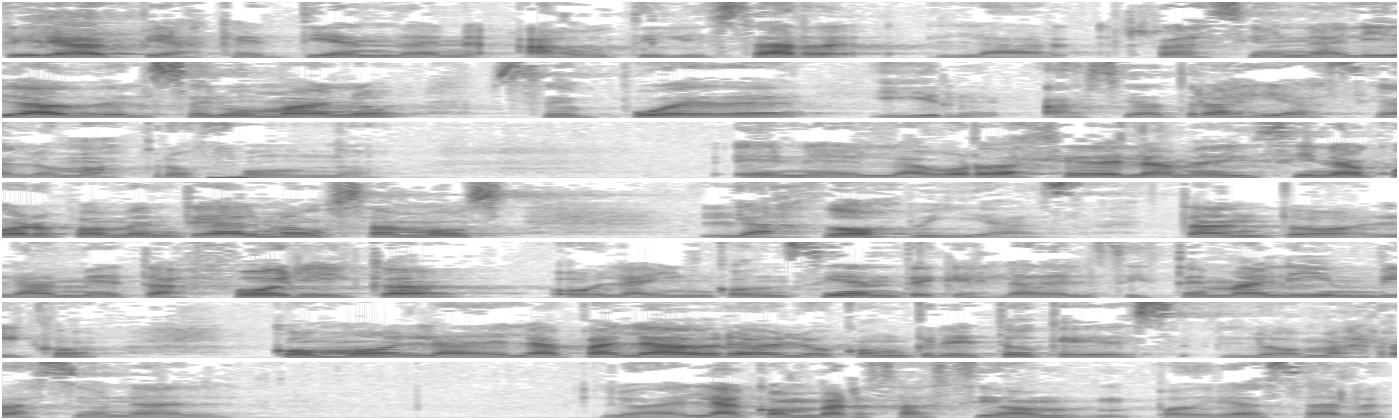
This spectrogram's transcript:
terapias que tienden a utilizar la racionalidad del ser humano, se puede ir hacia atrás y hacia lo más profundo. En el abordaje de la medicina cuerpo-mente-alma usamos las dos vías, tanto la metafórica o la inconsciente, que es la del sistema límbico, como la de la palabra o lo concreto, que es lo más racional. La conversación podría ser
